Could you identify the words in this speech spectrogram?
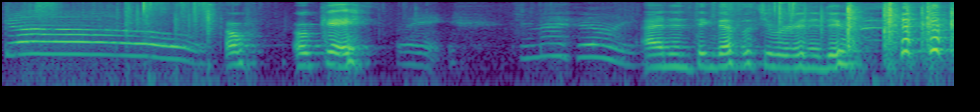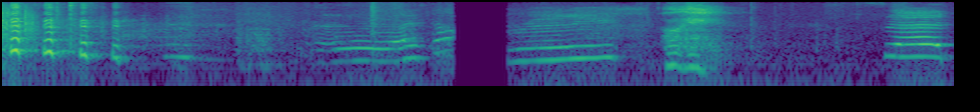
go. Oh, okay. Wait, you're not going. I didn't think that's what you were going to do. I thought. Ready, okay. set,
